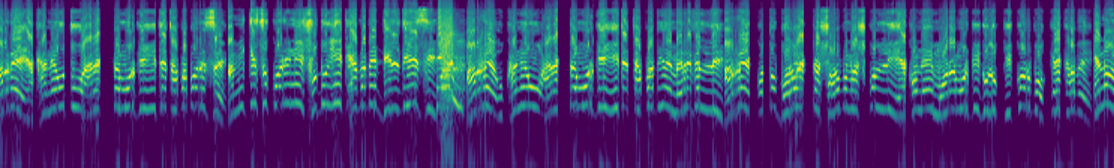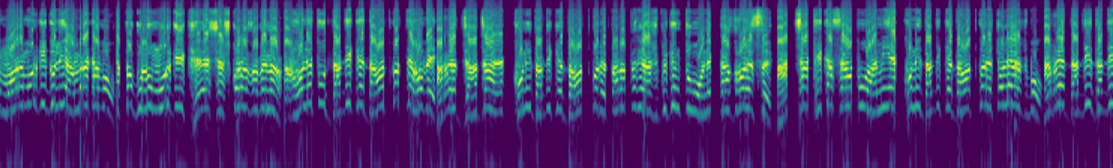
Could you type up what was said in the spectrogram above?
আরে এখানেও তো আরেকটা মুরগি ইটে চাপা পড়েছে। আমি কিছু করিনি শুধু ইট এভাবে ঢিল দিয়েছি। আরে ওখানেও আরেকটা মুরগি ইটে চাপা দিয়ে মেরে ফেললি। আরে কত বড় একটা সর্বনাশ করলি। এখন এই মরা মুরগিগুলো কি করব কে খাবে কেন মরা মুরগিগুলি আমরা খাব এতগুলো মুরগি খেয়ে শেষ করা যাবে না তাহলে তো দাদিকে দাওয়াত করতে হবে আরে যা যা এক্ষুনি দাদিকে দাওয়াত করে তাড়াতাড়ি আসবি কিন্তু অনেক রয়েছে আচ্ছা ঠিক আছে আপু, আমি এক্ষুনি দাদিকে দাওয়াত করে চলে আসব। আরে দাদি দাদি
